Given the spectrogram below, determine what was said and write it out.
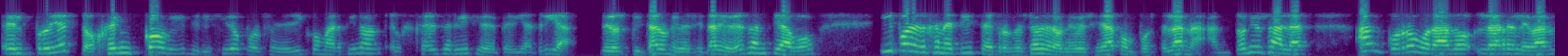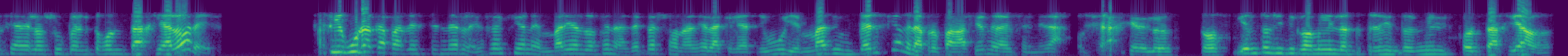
el proyecto Gen COVID, dirigido por Federico Martinón, el jefe de servicio de pediatría del Hospital Universitario de Santiago, y por el genetista y profesor de la Universidad Compostelana, Antonio Salas, han corroborado la relevancia de los supercontagiadores, figura capaz de extender la infección en varias docenas de personas y a la que le atribuyen más de un tercio de la propagación de la enfermedad. O sea, que de los 200 y pico mil, 300 mil contagiados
